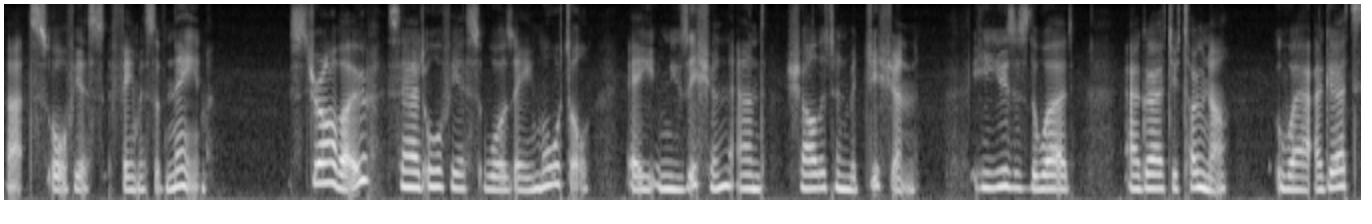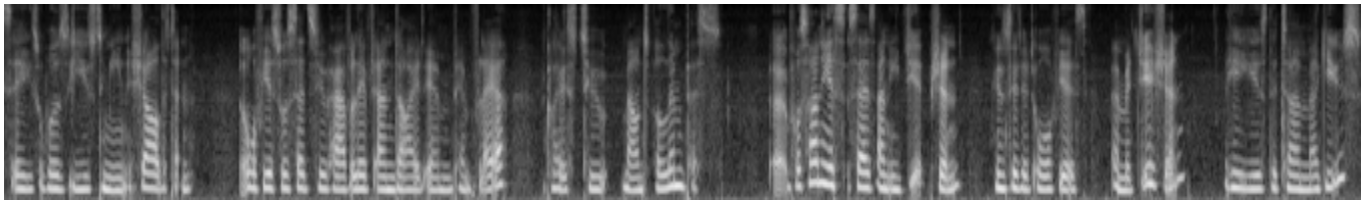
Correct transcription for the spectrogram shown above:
That's Orpheus, famous of name. Strabo said Orpheus was a mortal, a musician, and charlatan magician. He uses the word agertitona, where agertes was used to mean charlatan. Orpheus was said to have lived and died in Pamphylia, close to Mount Olympus. Uh, Pausanias says an Egyptian considered Orpheus a magician. He used the term magus,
